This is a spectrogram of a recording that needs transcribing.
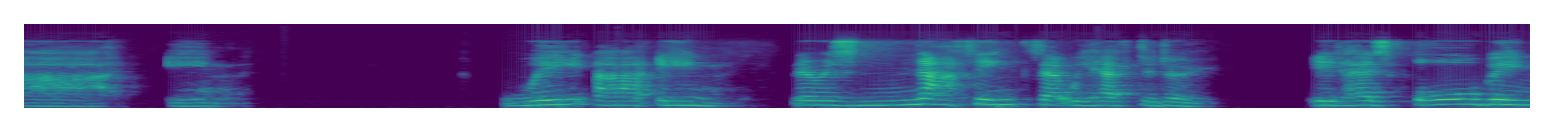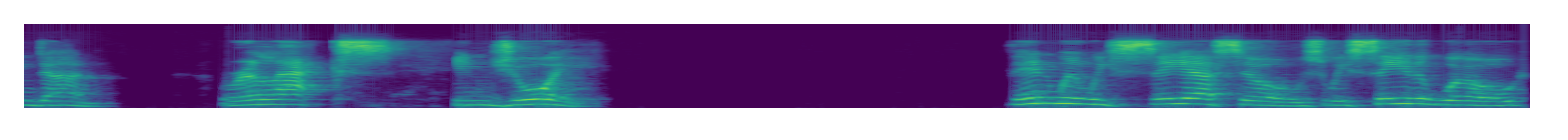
are in. We are in. There is nothing that we have to do. It has all been done. Relax, enjoy. Then, when we see ourselves, we see the world,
